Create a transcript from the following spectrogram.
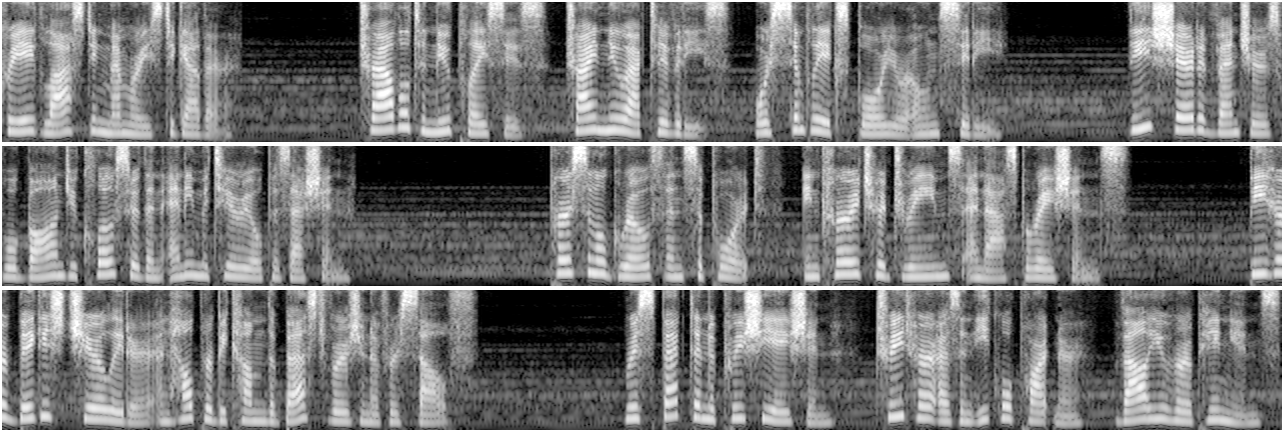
create lasting memories together. Travel to new places, try new activities, or simply explore your own city. These shared adventures will bond you closer than any material possession. Personal growth and support encourage her dreams and aspirations. Be her biggest cheerleader and help her become the best version of herself. Respect and appreciation treat her as an equal partner, value her opinions,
